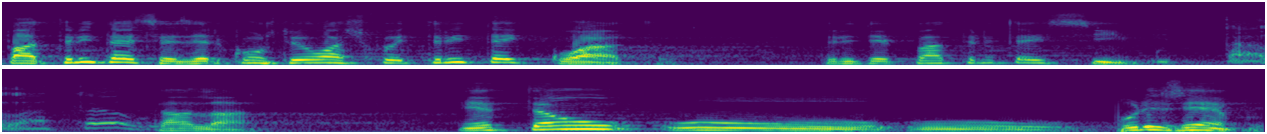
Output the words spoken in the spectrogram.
para 36. Ele construiu, acho que foi 34. 34, 35. E está lá até hoje. Tá lá. Então, o, o, por exemplo,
